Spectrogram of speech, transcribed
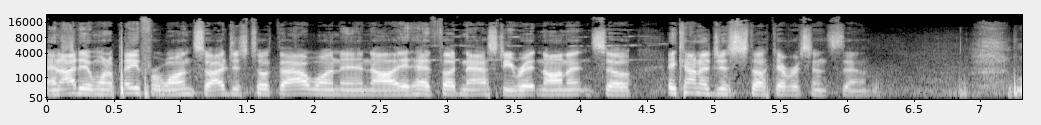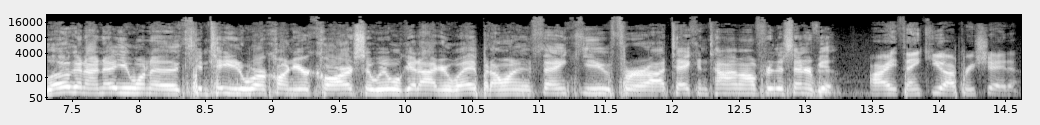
and I didn't want to pay for one, so I just took that one, and uh, it had Thug Nasty written on it, and so it kind of just stuck ever since then. Logan, I know you want to continue to work on your car, so we will get out of your way. But I want to thank you for uh, taking time out for this interview. All right, thank you. I appreciate it.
